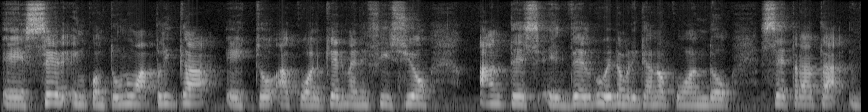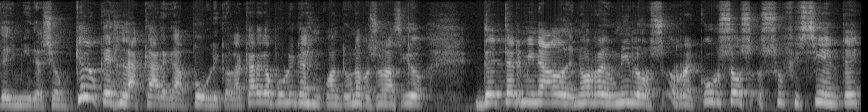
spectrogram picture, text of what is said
eh, ser en cuanto uno aplica esto a cualquier beneficio antes eh, del gobierno americano cuando se trata de inmigración. ¿Qué es lo que es la carga pública? La carga pública es en cuanto una persona ha sido determinado de no reunir los recursos suficientes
